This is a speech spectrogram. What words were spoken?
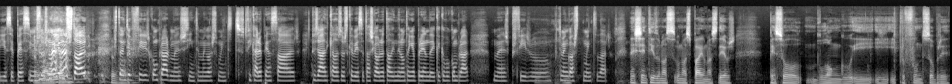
ia ser péssimo, as pessoas não iam gostar. Portanto, eu prefiro ir comprar, mas sim, também gosto muito de ficar a pensar. Depois já há aquelas dores de cabeça, está a chegar o Natal e ainda não tenho a prenda e o que é que eu vou comprar. Mas prefiro, porque também gosto muito de dar. Neste sentido, o nosso, o nosso Pai, o nosso Deus, pensou longo e, e- e profundo sobre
